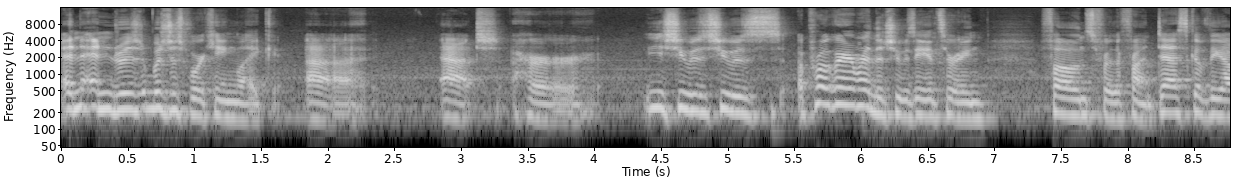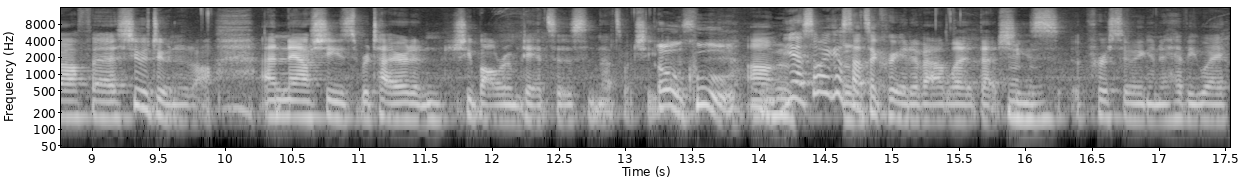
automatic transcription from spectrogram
and and was, was just working like uh, at her she was she was a programmer, and then she was answering phones for the front desk of the office. She was doing it all, and now she's retired and she ballroom dances, and that's what she. Oh, does. cool. Um, yeah, so I guess that's a creative outlet that she's pursuing in a heavy way.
